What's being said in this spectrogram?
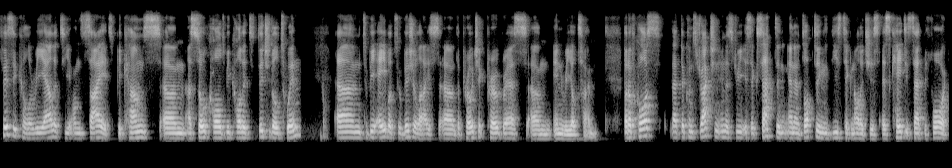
physical reality on site becomes um, a so-called we call it digital twin um, to be able to visualize uh, the project progress um, in real time. But of course that the construction industry is accepting and adopting these technologies as katy said before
